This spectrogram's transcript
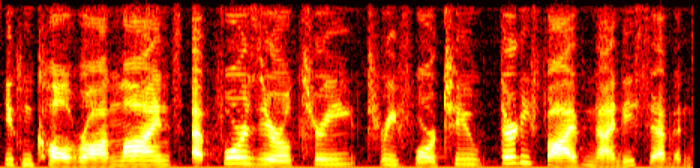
you can call Ron Lines at 403-342-3597.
